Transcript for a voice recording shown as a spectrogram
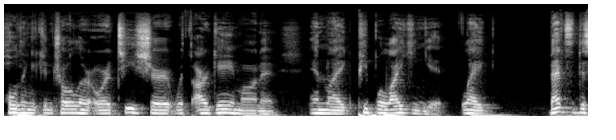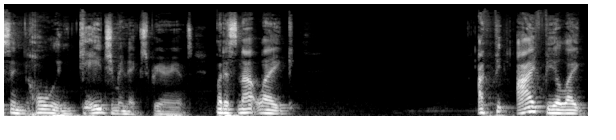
holding a controller or a t shirt with our game on it and like people liking it. Like, that's this whole engagement experience. But it's not like I I feel like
